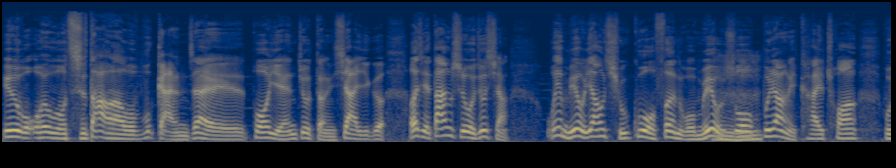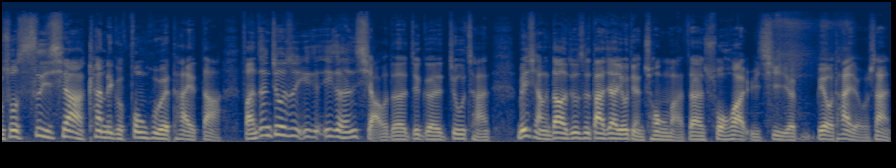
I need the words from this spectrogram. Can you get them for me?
因为我我我迟到了，我不敢再拖延，就等下一个。而且当时我就想。我也没有要求过分，我没有说不让你开窗，嗯、我说试一下看那个风会不会太大，反正就是一个一个很小的这个纠缠。没想到就是大家有点冲嘛，在说话语气也没有太友善。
